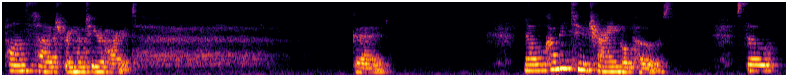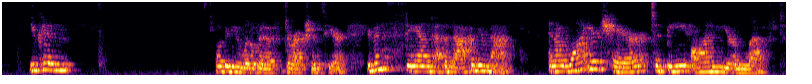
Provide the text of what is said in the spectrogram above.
Palms touch, bring them to your heart. Good. Now we'll come into triangle pose. So you can, I'll give you a little bit of directions here. You're going to stand at the back of your mat, and I want your chair to be on your left.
